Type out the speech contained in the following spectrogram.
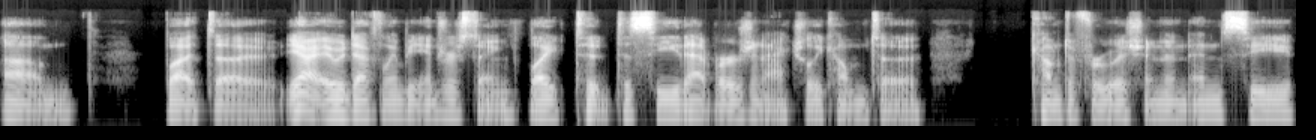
um but uh yeah it would definitely be interesting like to to see that version actually come to come to fruition and and see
